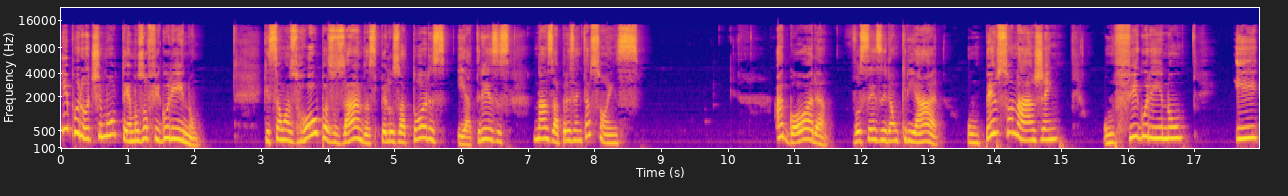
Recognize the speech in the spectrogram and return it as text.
E por último, temos o figurino, que são as roupas usadas pelos atores e atrizes nas apresentações. Agora, vocês irão criar um personagem, um figurino e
